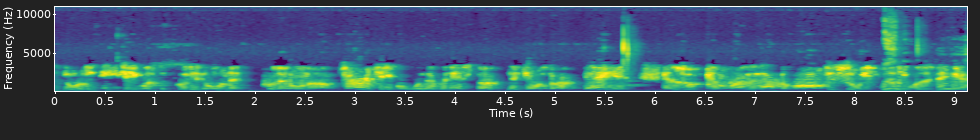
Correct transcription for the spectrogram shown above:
the door, the DJ must have put it on the put it on a turntable, or whatever, and then start that joint start banging, and Luke come running out the office, so he really was there.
